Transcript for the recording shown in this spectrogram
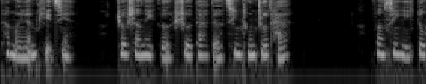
他猛然瞥见桌上那个硕大的青铜烛台，芳心一动。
